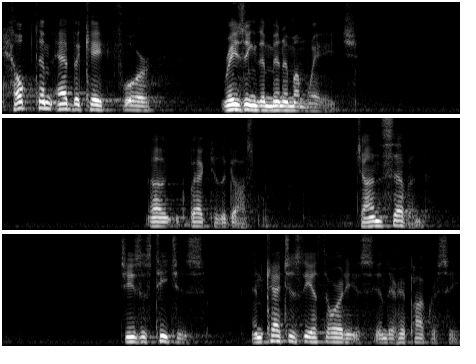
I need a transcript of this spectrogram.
help them advocate for raising the minimum wage. Uh, go back to the gospel. John 7. Jesus teaches and catches the authorities in their hypocrisy.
